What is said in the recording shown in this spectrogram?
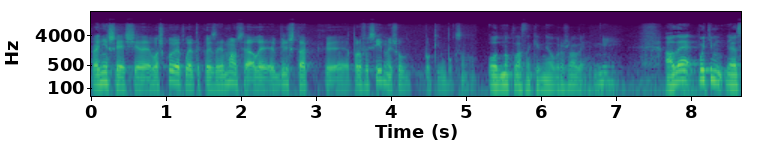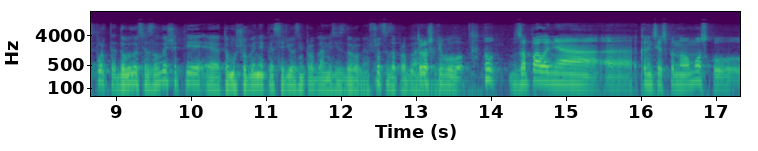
раніше я ще важкою атлетикою займався, але більш так е, професійно йшов по кікбоксингу. Однокласників не ображали? Ні. Але потім е, спорт довелося залишити, е, тому що виникли серйозні проблеми зі здоров'ям. Що це за проблеми? Трошки було. Ну, запалення е, корінців спинного мозку,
